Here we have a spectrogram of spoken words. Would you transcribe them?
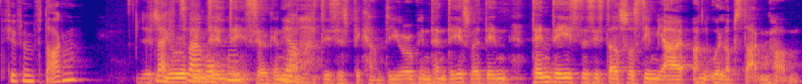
vier, fünf Tagen. Das Europe in 10 Days, ja genau, ja. dieses bekannte Europe in 10 Days, weil den 10 Days, das ist das, was die im Jahr an Urlaubstagen haben.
